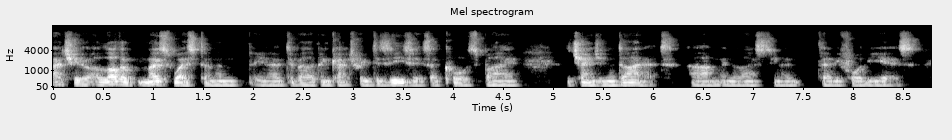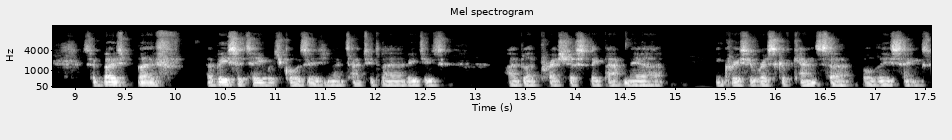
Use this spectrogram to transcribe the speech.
actually, a lot of most Western and you know developing country diseases are caused by the change in the diet um, in the last you know 30, 40 years. So both both obesity, which causes you know type two diabetes high blood pressure, sleep apnea, increasing risk of cancer, all these things.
